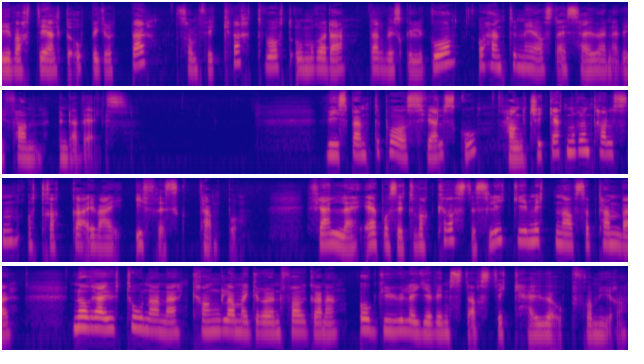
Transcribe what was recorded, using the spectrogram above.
Vi ble delte opp i grupper, som fikk hvert vårt område der vi skulle gå og hente med oss de sauene vi fant underveis. Vi spente på oss fjellsko, hang kikkerten rundt halsen og trakka i vei i friskt tempo. Fjellet er på sitt vakreste slik i midten av september, når rautonene krangler med grønnfargene og gule gevinster stikker hodet opp fra myra.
